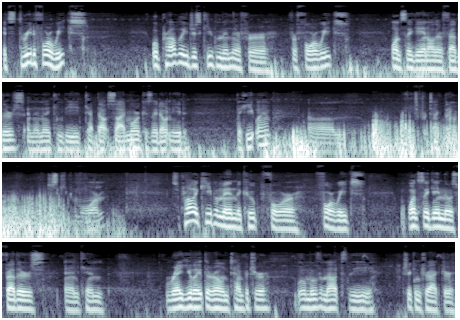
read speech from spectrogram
it's three to four weeks. We'll probably just keep them in there for, for four weeks once they gain all their feathers and then they can be kept outside more because they don't need the heat lamp um, to protect them, just keep them warm. So probably keep them in the coop for four weeks. Once they gain those feathers and can regulate their own temperature. We'll move them out to the chicken tractor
